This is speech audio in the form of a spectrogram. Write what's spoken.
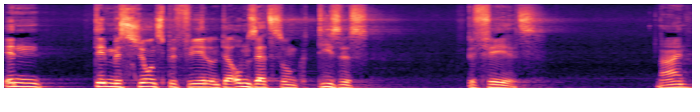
in dem Missionsbefehl und der Umsetzung dieses Befehls. Nein,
